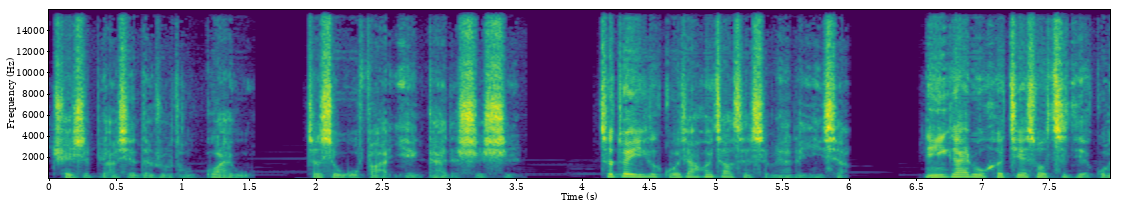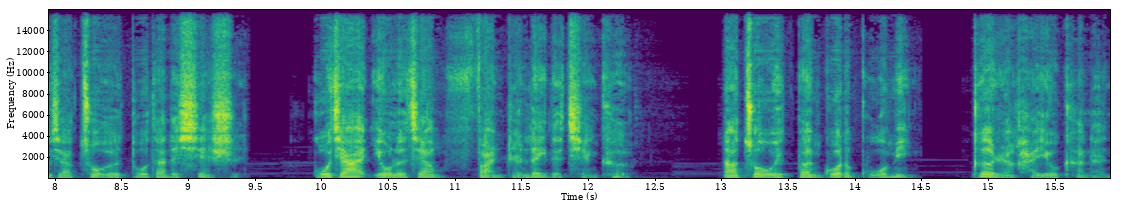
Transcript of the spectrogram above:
确实表现得如同怪物，这是无法掩盖的事实。这对一个国家会造成什么样的影响？你应该如何接受自己的国家作恶多端的现实？国家有了这样反人类的前科，那作为本国的国民，个人还有可能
